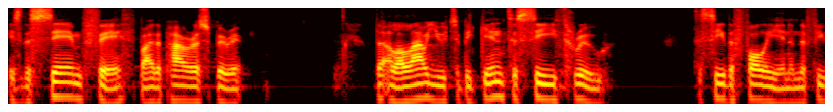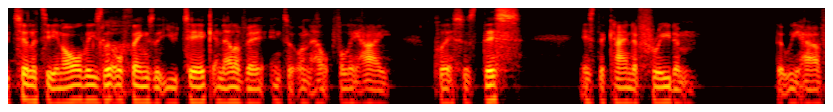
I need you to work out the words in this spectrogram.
is the same faith by the power of Spirit that will allow you to begin to see through, to see the folly in and the futility in all these little things that you take and elevate into unhelpfully high places. This is the kind of freedom that we have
